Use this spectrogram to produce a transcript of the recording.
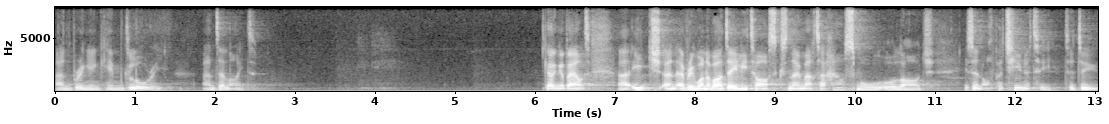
and bringing him glory and delight. Going about uh, each and every one of our daily tasks, no matter how small or large, is an opportunity to do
